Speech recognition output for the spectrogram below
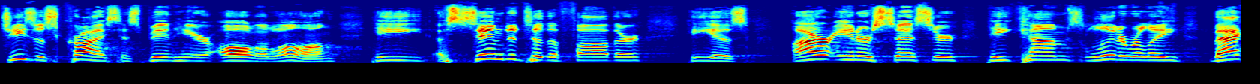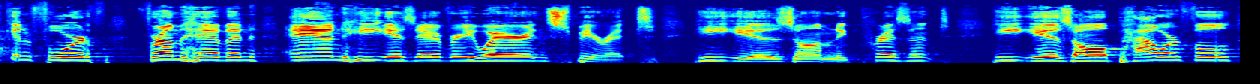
Jesus Christ has been here all along. He ascended to the Father. He is our intercessor. He comes literally back and forth from heaven, and He is everywhere in spirit. He is omnipresent. He is all powerful.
